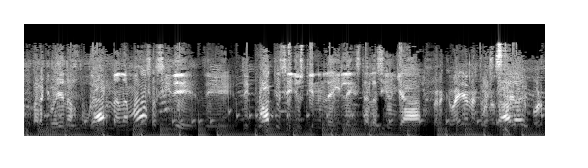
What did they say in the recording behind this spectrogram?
para que vayan a jugar nada más así de, de, de cuates ellos tienen ahí la instalación ya Para que vayan a conocer el deporte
